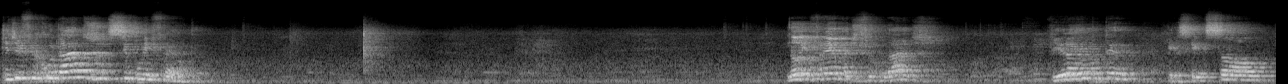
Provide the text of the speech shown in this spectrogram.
Que dificuldades o discípulo enfrenta? Não enfrenta dificuldades? Vira perseguição.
